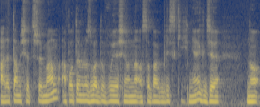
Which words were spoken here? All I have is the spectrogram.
ale tam się trzymam, a potem rozładowuje się na osobach bliskich, nie? Gdzie no,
